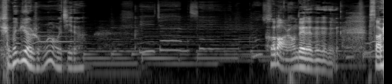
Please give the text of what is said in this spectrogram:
什么月容啊？我记得何宝荣，对对对对对对，sorry，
